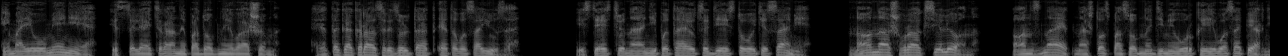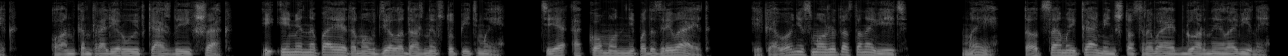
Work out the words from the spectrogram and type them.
И мое умение исцелять раны, подобные вашим, это как раз результат этого союза. Естественно, они пытаются действовать и сами, но наш враг силен. Он знает, на что способна Демиург и его соперник. Он контролирует каждый их шаг, и именно поэтому в дело должны вступить мы, те, о ком он не подозревает, и кого не сможет остановить. Мы — тот самый камень, что срывает горные лавины,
